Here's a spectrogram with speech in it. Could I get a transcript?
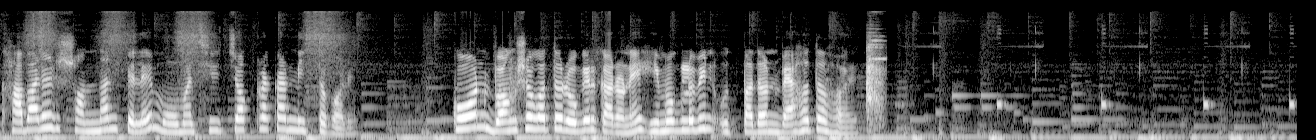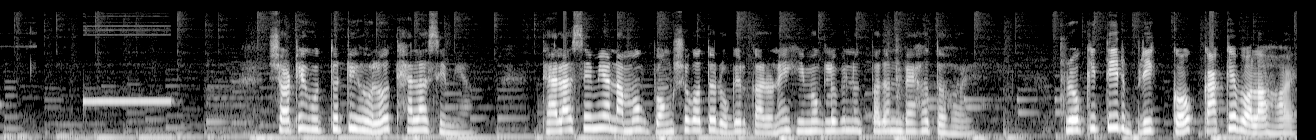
খাবারের সন্ধান পেলে মৌমাছি চক্রাকার নৃত্য করে। কোন বংশগত রোগের কারণে হিমোগ্লোবিন উৎপাদন ব্যাহত হয়? সঠিক উত্তরটি হলো থ্যালাসেমিয়া। থ্যালাসেমিয়া নামক বংশগত রোগের কারণে হিমোগ্লোবিন উৎপাদন ব্যাহত হয়। প্রকৃতির বৃক্ষ কাকে বলা হয়?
